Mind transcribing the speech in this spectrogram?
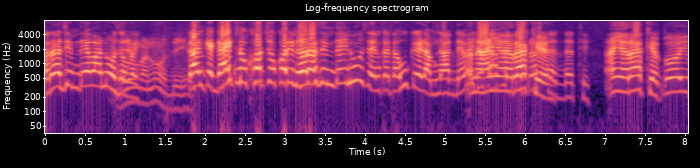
હરાજીમ દેવા નો જવાય. એમાં ન કારણ કે ગાયક નો ખર્ચો કરીને હરાજીમ દઈને હું છે? એને કરતા ઉકેડામાં નાખ દેવાય અને તો અહીંયા રાખે. નથી. અહીંયા રાખે તો એ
